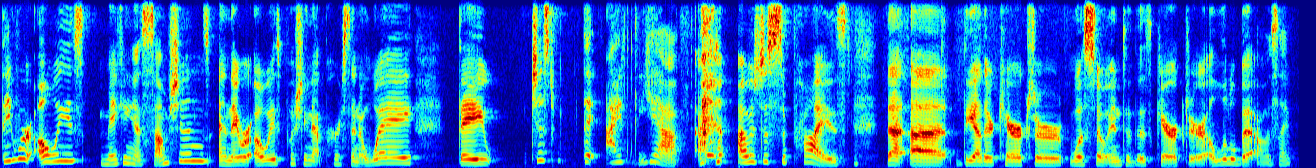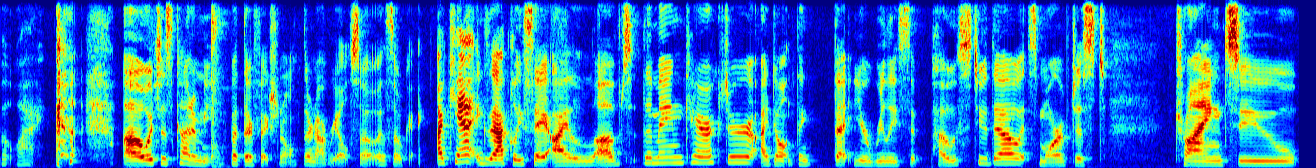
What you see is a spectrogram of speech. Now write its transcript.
they were always making assumptions and they were always pushing that person away. They just they, I yeah, I was just surprised that uh, the other character was so into this character. A little bit, I was like, but why? uh, which is kind of mean, but they're fictional. They're not real, so it's okay. I can't exactly say I loved the main character. I don't think that you're really supposed to, though. It's more of just trying to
